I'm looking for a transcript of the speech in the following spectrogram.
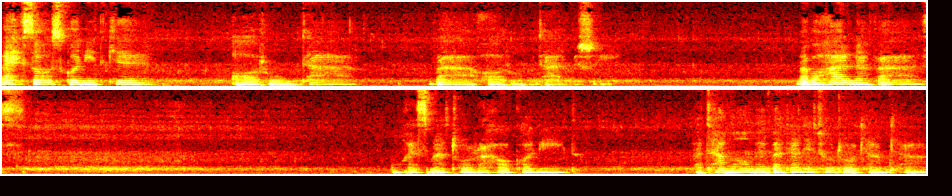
و احساس کنید که آرومتر و آرومتر میشید و با هر نفس اون قسمت رو رها کنید و تمام بدنتون رو کم کم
